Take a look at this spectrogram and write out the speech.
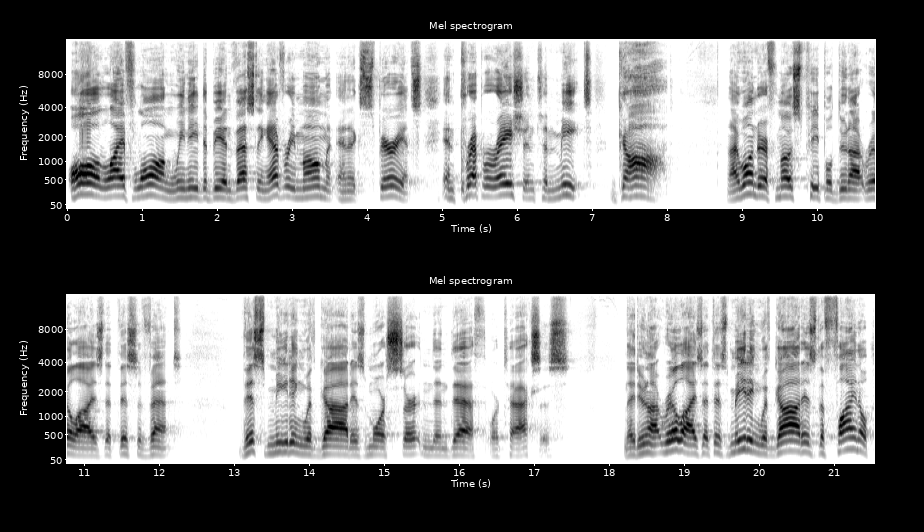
all life long we need to be investing every moment and experience in preparation to meet God. And I wonder if most people do not realize that this event, this meeting with God, is more certain than death or taxes. They do not realize that this meeting with God is the final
